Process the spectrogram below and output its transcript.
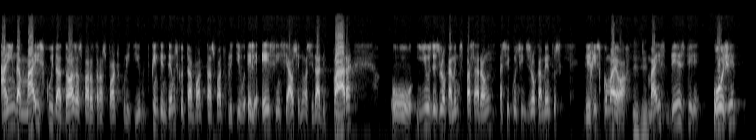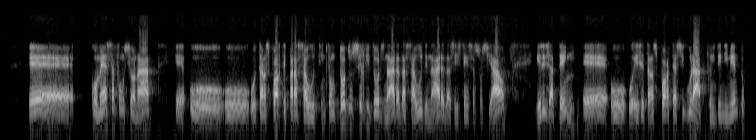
ainda mais cuidadosas para o transporte coletivo, porque entendemos que o transporte coletivo ele é essencial, senão a cidade para o, e os deslocamentos passarão a ser com deslocamentos de risco maior. Uhum. Mas desde hoje é, começa a funcionar é, o, o, o, transporte para a saúde. Então, todos os servidores na área da saúde, na área da assistência social, eles já têm é, o, esse transporte assegurado. Foi um entendimento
